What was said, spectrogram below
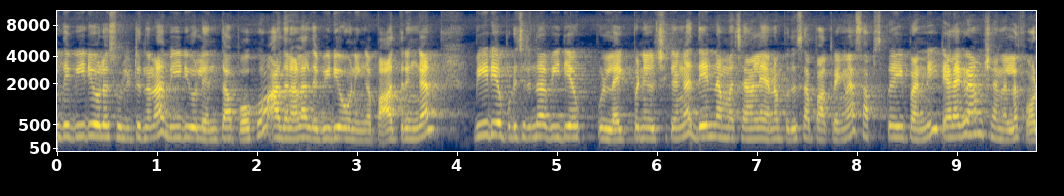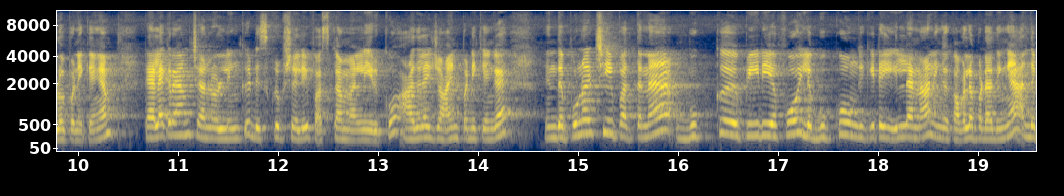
இந்த வீடியோவில் சொல்லிட்டு இருந்தோம்னா வீடியோ லென்த்தாக போகும். அதனால் அந்த வீடியோவை நீங்கள் பார்த்துருங்க வீடியோ பிடிச்சிருந்தா வீடியோ லைக் பண்ணி வச்சுக்கோங்க. தென் நம்ம சேனலை என்ன புதுசாக பார்க்குறீங்கன்னா சப்ஸ்கிரைப் பண்ணி டெலகிராம் சேனலில் ஃபாலோ பண்ணிக்கோங்க. டெலகிராம் சேனல் லிங்க் டிஸ்கிரிப்ஷன்லேயும் ஃபஸ்ட் கமெண்ட்லேயும் இருக்கும். அதில் ஜாயின் பண்ணிக்கோங்க. இந்த புணர்ச்சி பற்றின புக்கு பிடிஎஃபோ இல்லை புக்கோ உங்ககிட்ட இல்லைன்னா நீங்கள் கவலைப்படாதீங்க. அந்த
